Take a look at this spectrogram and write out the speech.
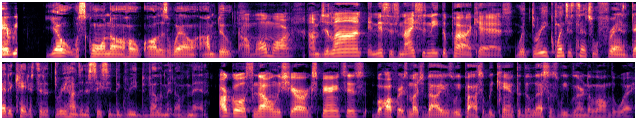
every Yo, what's going on? Hope all is well. I'm Duke. I'm Omar. I'm Jalan, and this is Nice and Neat, the podcast. We're three quintessential friends dedicated to the 360 degree development of men. Our goal is to not only share our experiences, but offer as much value as we possibly can through the lessons we've learned along the way.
